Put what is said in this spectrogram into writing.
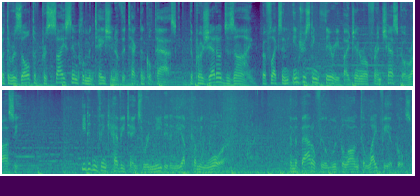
but the result of precise implementation of the technical task. The Progetto design reflects an interesting theory by General Francesco Rossi. He didn't think heavy tanks were needed in the upcoming war, and the battlefield would belong to light vehicles,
